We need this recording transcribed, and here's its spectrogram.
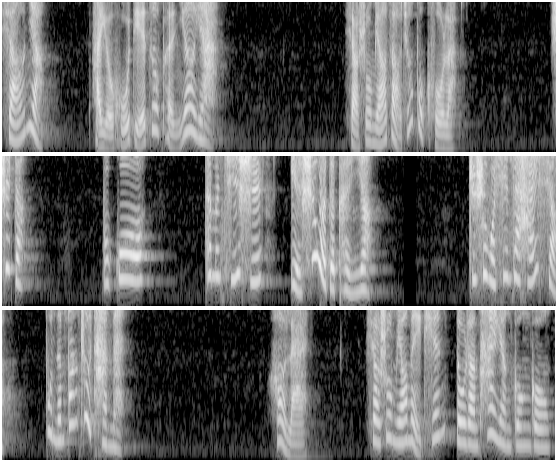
小鸟，还有蝴蝶做朋友呀。”小树苗早就不哭了。是的，不过，他们其实……也是我的朋友，只是我现在还小，不能帮助他们。后来，小树苗每天都让太阳公公、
